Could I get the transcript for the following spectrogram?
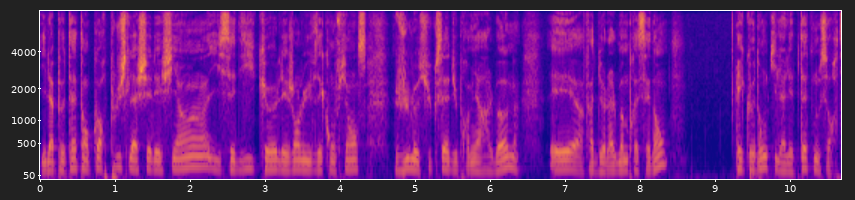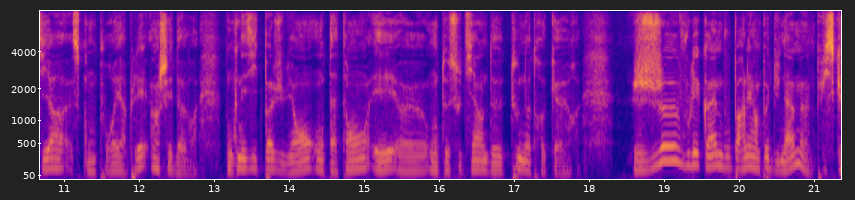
il a peut-être encore plus lâché les chiens. Il s'est dit que les gens lui faisaient confiance vu le succès du premier album et enfin de l'album précédent et que donc il allait peut-être nous sortir ce qu'on pourrait appeler un chef-d'œuvre. Donc n'hésite pas Julien, on t'attend et euh, on te soutient de tout notre cœur. Je voulais quand même vous parler un peu d'une âme, puisque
